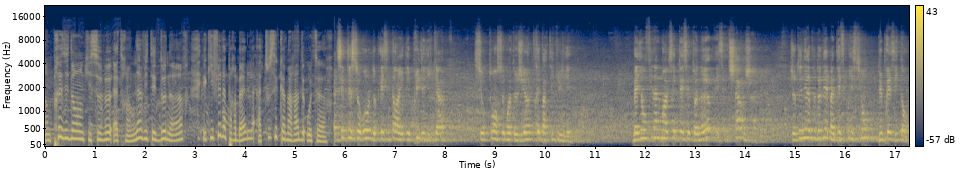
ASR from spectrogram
Un président qui se veut être un invité d'honneur et qui fait la part belle à tous ses camarades auteurs. Accepter ce rôle de président a été plus délicat, surtout en ce mois de juin très particulier. Mais ayant finalement accepté cet honneur et cette charge, je tenais à vous donner ma définition du président.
